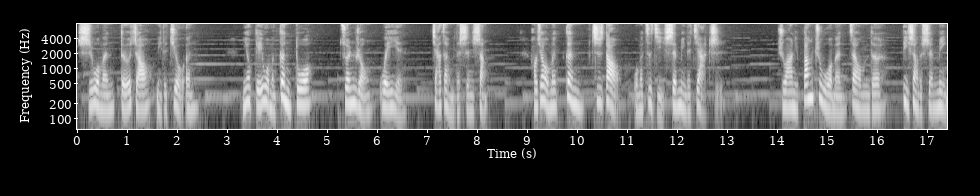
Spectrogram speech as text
使我们得着你的救恩。你又给我们更多尊荣威严，加在我们的身上，好叫我们更知道我们自己生命的价值。主啊，你帮助我们在我们的地上的生命。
